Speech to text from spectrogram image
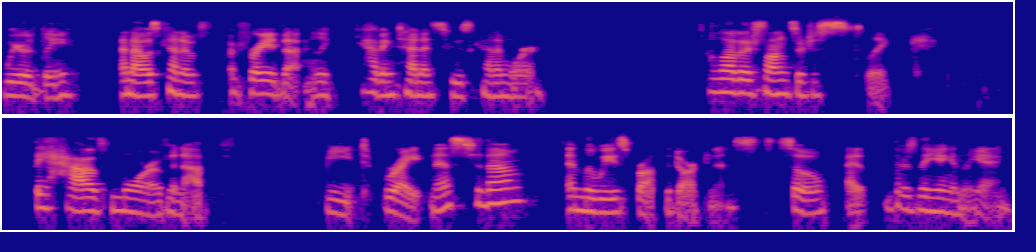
weirdly. And I was kind of afraid that like having tennis who's kind of more a lot of their songs are just like they have more of an upbeat brightness to them and Louise brought the darkness. So I, there's the yin and the yang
